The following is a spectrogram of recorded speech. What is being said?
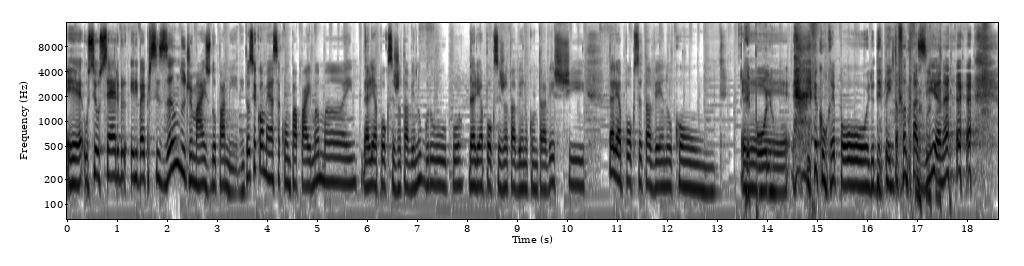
é, o seu cérebro ele vai precisando de mais dopamina. Então você começa com papai e mamãe, dali a pouco você já tá vendo o grupo, dali a pouco você já tá vendo com travesti, dali a pouco você tá vendo com Repolho. É, com repolho, depende da fantasia, né?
